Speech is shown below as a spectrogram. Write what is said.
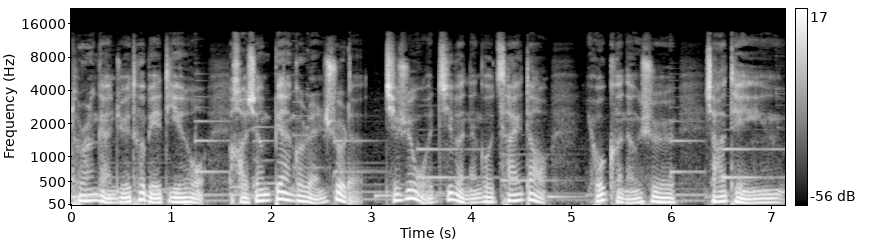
突然感觉特别低落，好像变了个人似的。其实我基本能够猜到，有可能是家庭、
